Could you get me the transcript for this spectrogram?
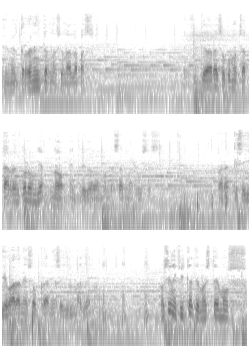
en el terreno internacional la paz. Si quedara eso como chatarra en Colombia, no entregábamos las armas rusas para que se llevaran eso a Ucrania a seguir una guerra. No significa que no estemos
